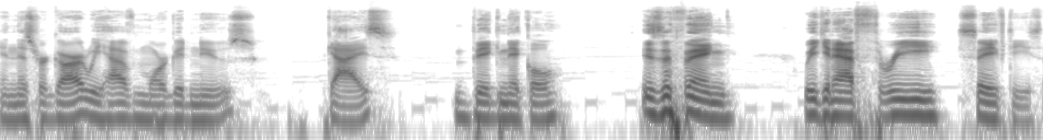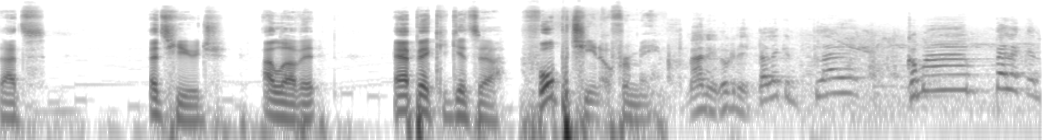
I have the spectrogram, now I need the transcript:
in this regard, we have more good news, guys. Big nickel is a thing. We can have three safeties. That's that's huge. I love it. Epic gets a full Pacino from me. Manny, look at this pelican flag. Come on, pelican.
